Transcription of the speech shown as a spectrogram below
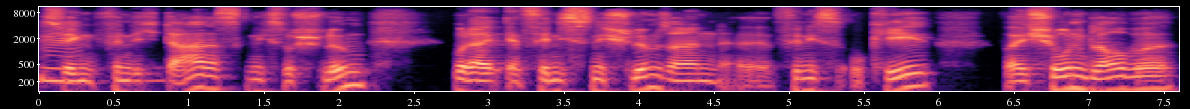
Deswegen mhm. finde ich da das nicht so schlimm oder äh, finde ich es nicht schlimm, sondern äh, finde ich es okay, weil ich schon glaube,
